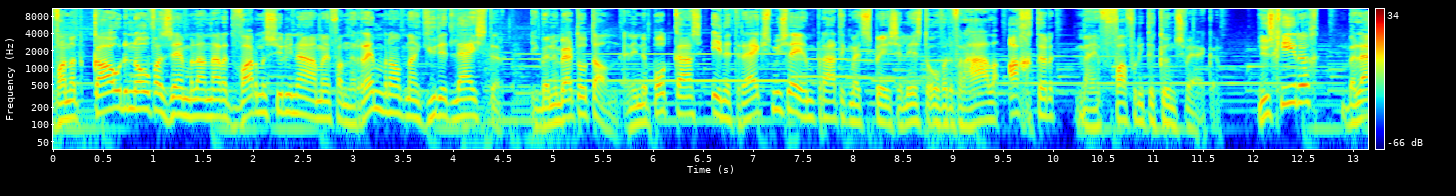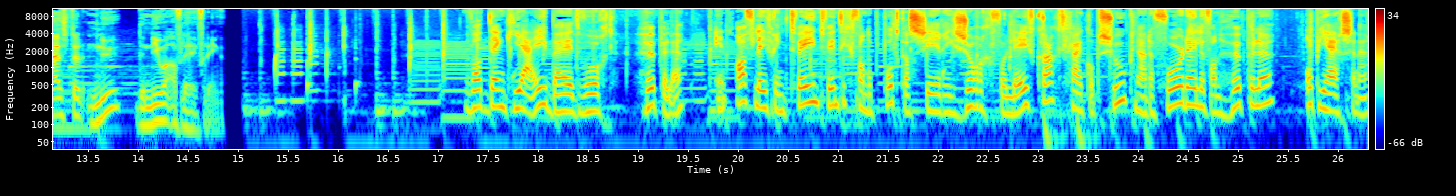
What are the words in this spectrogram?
Van het koude Nova Zembla naar het warme Suriname en van Rembrandt naar Judith Leister. Ik ben Hubert Totan en in de podcast In het Rijksmuseum praat ik met specialisten over de verhalen achter mijn favoriete kunstwerken. Nieuwsgierig? Beluister nu de nieuwe afleveringen. Wat denk jij bij het woord huppelen? In aflevering 22 van de podcastserie Zorg voor Leefkracht ga ik op zoek naar de voordelen van huppelen op je hersenen.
